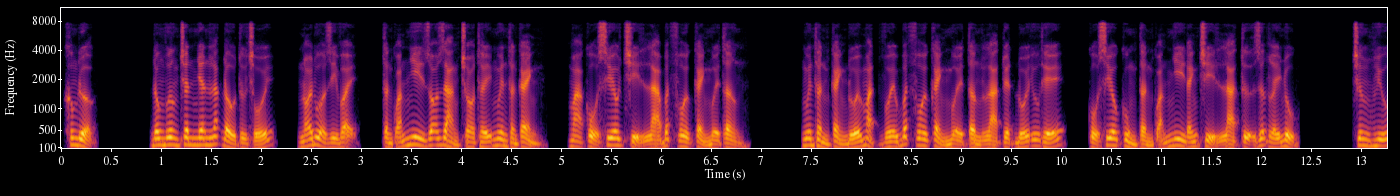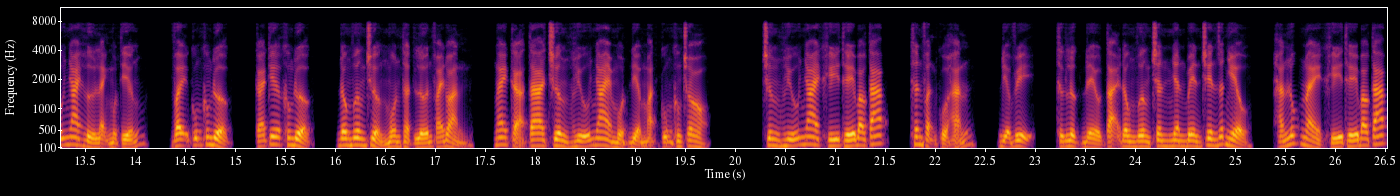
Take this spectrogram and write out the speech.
Không được. Đông vương chân nhân lắc đầu từ chối, nói đùa gì vậy, tần quán nhi rõ ràng cho thấy nguyên thần cảnh, mà cổ siêu chỉ là bất phôi cảnh mười tầng. Nguyên thần cảnh đối mặt với bất phôi cảnh mười tầng là tuyệt đối ưu thế, cổ siêu cùng tần quán nhi đánh chỉ là tự dứt lấy đủ. trương hữu nhai hừ lạnh một tiếng, vậy cũng không được, cái kia không được, đông vương trưởng môn thật lớn phái đoàn, ngay cả ta trương hữu nhai một điểm mặt cũng không cho. Trương hữu nhai khí thế bao táp, thân phận của hắn, địa vị thực lực đều tại đông vương chân nhân bên trên rất nhiều, hắn lúc này khí thế bao táp,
